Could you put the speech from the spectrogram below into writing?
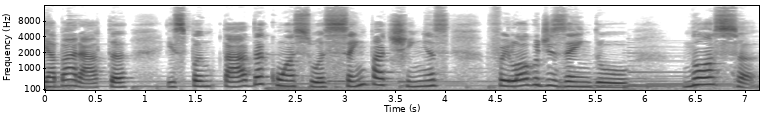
E a barata, espantada com as suas cem patinhas, foi logo dizendo: Nossa,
